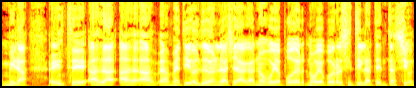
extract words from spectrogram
Mira, este, has, metido el dedo en la llaga, no voy a poder, no voy a poder resistir la tentación.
